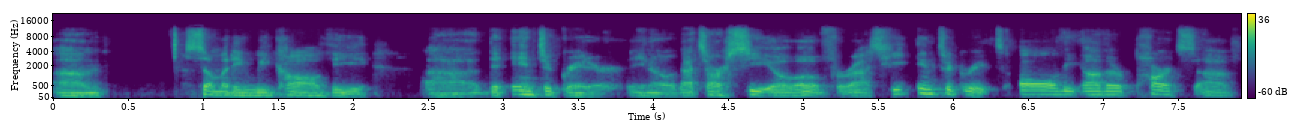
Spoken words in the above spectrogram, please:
Um, somebody we call the uh, the integrator. You know, that's our COO for us. He integrates all the other parts of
